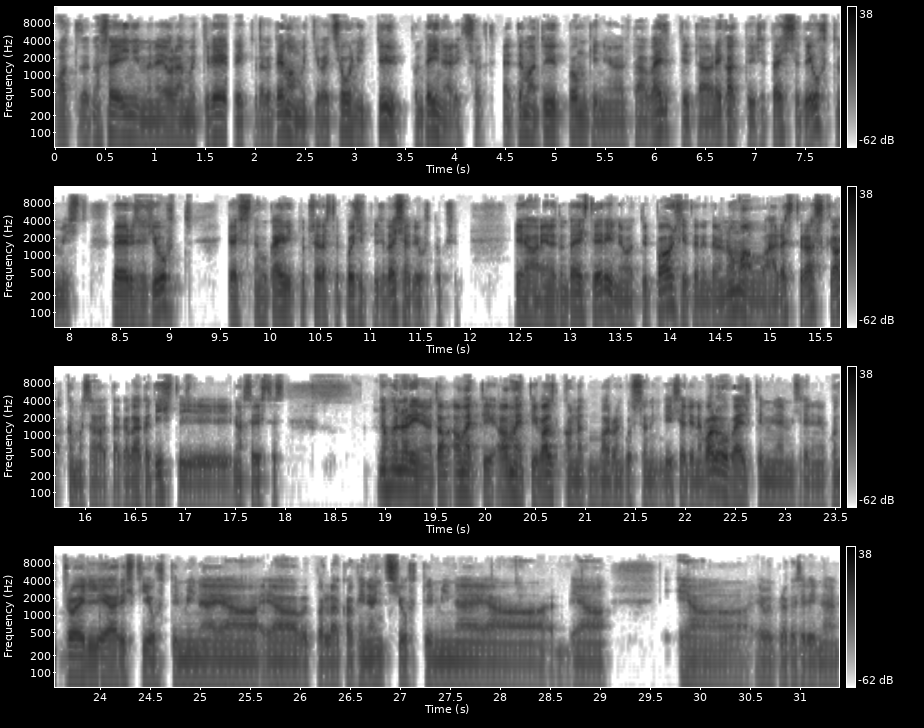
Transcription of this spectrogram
vaatad, et noh, see inimene ei ole motiveeritud, aga tema motivatsiooni tüüp on teine lihtsalt, et tema tüüp ongi nii-öelda vältida negatiivsete asjade juhtumist versus juht, kes nagu käivitub sellest, et positiivsed asjad juhtuksid. ja, ja need on täiesti erinevad tüpaažid ja nendel on omavahel hästi raske hakkama saada, aga väga tihti noh, sellistes noh, on erinevad ameti, ametivaldkonnad, ma arvan, kus ongi selline valu vältimine, selline kontrolli ja riskijuhtimine ja, ja võib-olla ka finantsjuhtimine ja, ja ja, ja võib-olla ka selline,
